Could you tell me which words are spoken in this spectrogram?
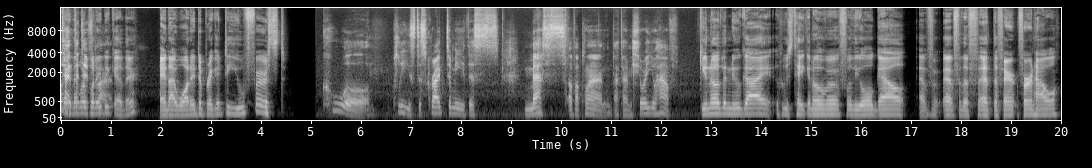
plan that we're putting plan. together and i wanted to bring it to you first Cool. Please describe to me this mess of a plan that I'm sure you have. You know the new guy who's taken over for the old gal at, at for the at the fer- Fern Howl.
